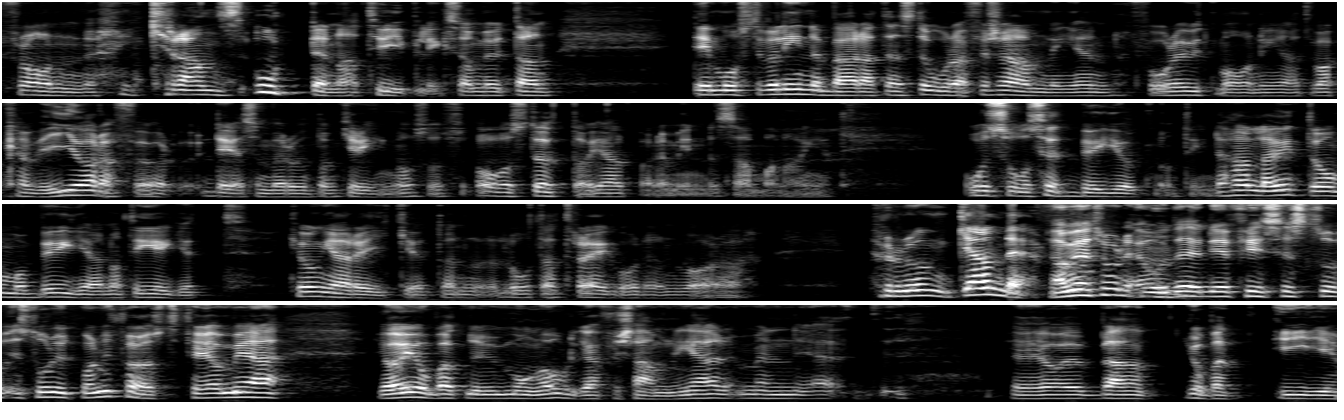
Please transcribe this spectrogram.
från kransorterna typ liksom utan det måste väl innebära att den stora församlingen får utmaningen att vad kan vi göra för det som är runt omkring oss och, och stötta och hjälpa det mindre sammanhanget. Och så sätt bygga upp någonting. Det handlar ju inte om att bygga något eget kungarike utan låta trädgården vara prunkande. Ja, men jag tror det. Och det, det finns en stor, stor utmaning för oss. För jag, menar, jag har jobbat nu i många olika församlingar, men jag, jag har bland annat jobbat i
